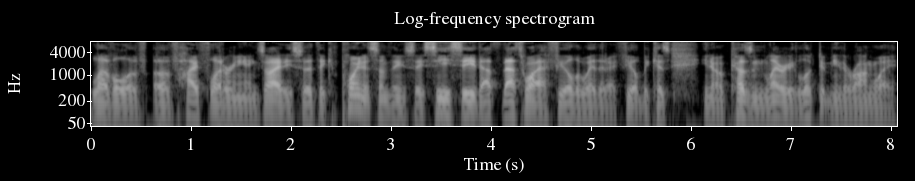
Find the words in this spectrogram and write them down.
level of, of high fluttering anxiety so that they can point at something and say, see, see, that's, that's why I feel the way that I feel because, you know, cousin Larry looked at me the wrong way.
